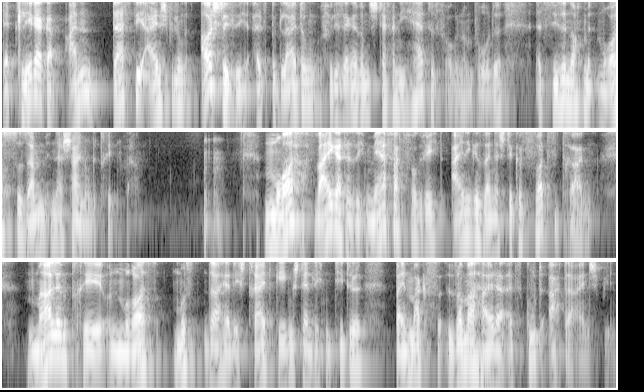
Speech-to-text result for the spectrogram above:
Der Kläger gab an, dass die Einspielung ausschließlich als Begleitung für die Sängerin Stefanie Hertel vorgenommen wurde. als diese noch mit Mross zusammen in Erscheinung getreten war. Mross weigerte sich mehrfach vor Gericht, einige seiner Stücke vorzutragen. Malempré und Mross mussten daher die streitgegenständlichen Titel bei Max Sommerhalder als Gutachter einspielen.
